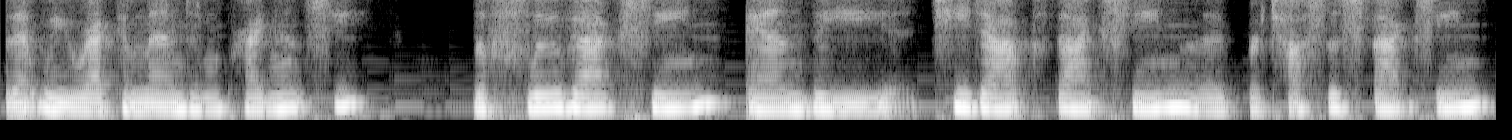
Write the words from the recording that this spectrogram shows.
that we recommend in pregnancy. The flu vaccine and the Tdap vaccine, the pertussis vaccine,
